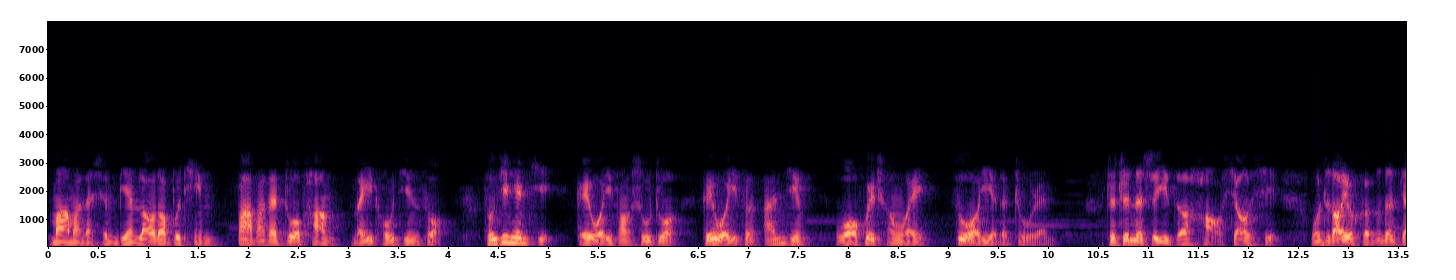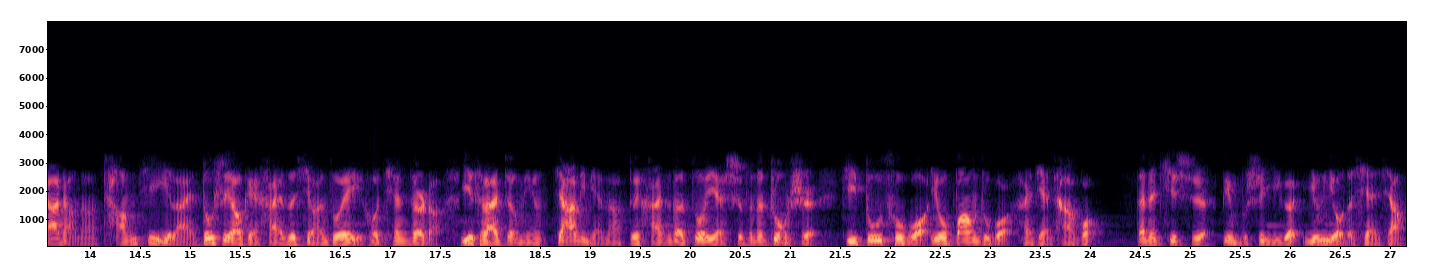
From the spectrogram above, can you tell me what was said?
妈妈在身边唠叨不停，爸爸在桌旁眉头紧锁。从今天起，给我一方书桌，给我一份安静，我会成为作业的主人。这真的是一则好消息。我知道有很多的家长呢，长期以来都是要给孩子写完作业以后签字的，以此来证明家里面呢对孩子的作业十分的重视，既督促过，又帮助过，还检查过。但这其实并不是一个应有的现象。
